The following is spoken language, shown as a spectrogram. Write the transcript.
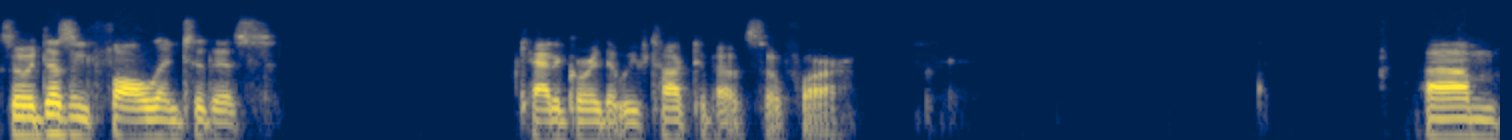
So it doesn't fall into this category that we've talked about so far. Um,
